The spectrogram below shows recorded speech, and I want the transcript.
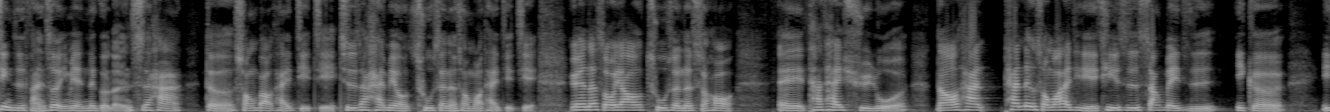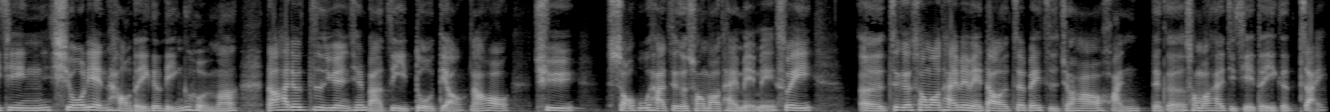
镜子反射里面那个人是他的双胞胎姐姐，其实他还没有出生的双胞胎姐姐，因为那时候要出生的时候，诶，他太虚弱，然后他他那个双胞胎姐姐其实是上辈子一个已经修炼好的一个灵魂嘛，然后他就自愿先把自己剁掉，然后去守护他这个双胞胎妹妹，所以呃，这个双胞胎妹妹到了这辈子就要还那个双胞胎姐姐的一个债，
